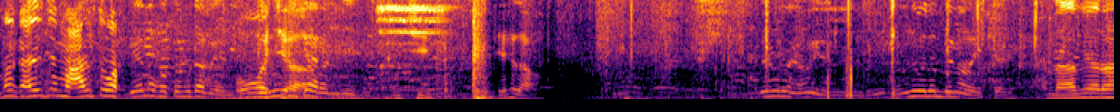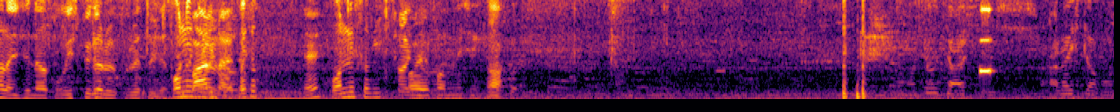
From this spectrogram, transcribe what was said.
ગાડી છે માલ તો બેનો ખોટો મોટા બેન ઓ અચ્છા ઓછી તે દાવ ના મેં યાર હરાઈ છે ના સ્પીકર ઉપર તું જશે ફોન બાર ના પૈસા હે ફોન ની સગી ઓય ફોન ની સગી હા ઓટો ચાર્જ 28 ટા ફોન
